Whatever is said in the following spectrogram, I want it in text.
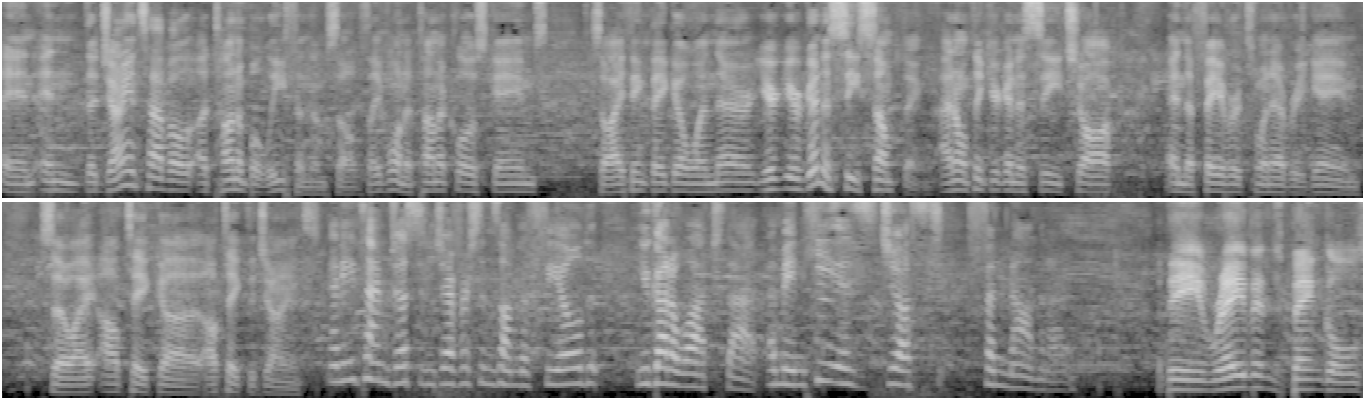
And, and the Giants have a, a ton of belief in themselves. They've won a ton of close games, so I think they go in there. You're, you're going to see something. I don't think you're going to see chalk and the favorites win every game. So I, I'll take uh, I'll take the Giants. Anytime Justin Jefferson's on the field, you got to watch that. I mean, he is just phenomenal. The Ravens Bengals,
